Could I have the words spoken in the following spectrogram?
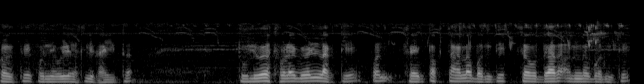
करते कोणी वेळी असली घाई तर. चुलीवर थोडा वेळ लागते पण स्वयंपाक चांगला बनते चवदार अन्न बनते.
